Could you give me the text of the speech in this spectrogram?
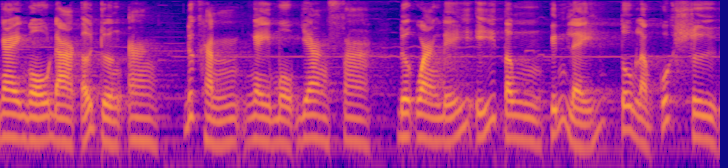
Ngài Ngộ Đạt ở Trường An, Đức Hạnh ngày một gian xa, được Hoàng đế Ý Tông kính lễ tôn làm quốc sư,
